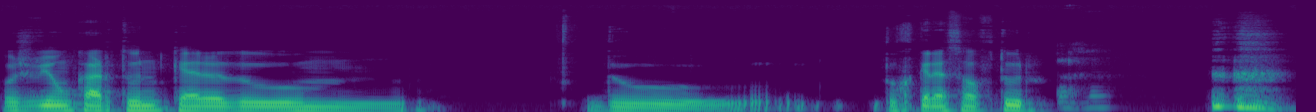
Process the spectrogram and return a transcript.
Hoje vi um cartoon que era do. do. do Regresso ao Futuro. Aham.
